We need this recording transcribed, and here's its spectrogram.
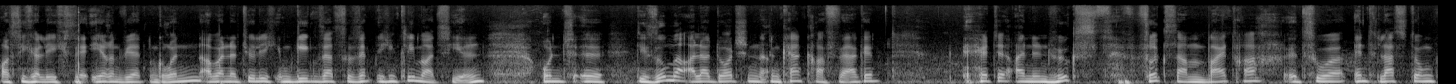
aus sicherlich sehr ehrenwerten Gründen, aber natürlich im Gegensatz zu sämtlichen Klimazielen. Und äh, die Summe aller deutschen Kernkraftwerke hätte einen höchst wirksamen Beitrag äh, zur Entlastung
